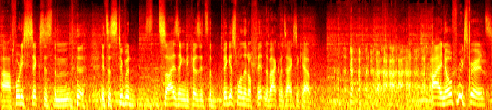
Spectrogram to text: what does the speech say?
Uh, 46 is the, it's a stupid sizing because it's the biggest one that'll fit in the back of a taxi cab. I know from experience.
